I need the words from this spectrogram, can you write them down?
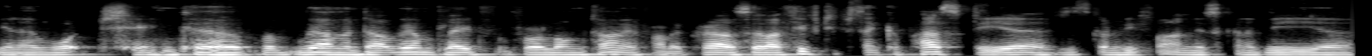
you know, watching. Uh, we haven't done, we haven't played for, for, a long time in front of crowds, so like fifty percent capacity. Yeah, it's going to be fun. It's going to be. Uh,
